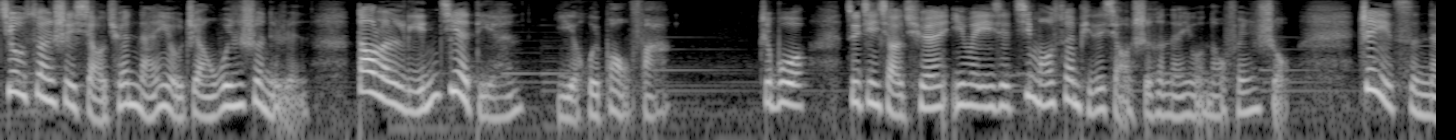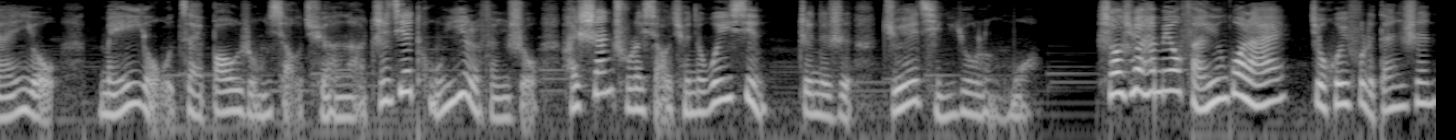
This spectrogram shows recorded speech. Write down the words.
就算是小圈男友这样温顺的人，到了临界点也会爆发。这不，最近小圈因为一些鸡毛蒜皮的小事和男友闹分手。这一次，男友没有再包容小圈了，直接同意了分手，还删除了小圈的微信，真的是绝情又冷漠。小圈还没有反应过来，就恢复了单身。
